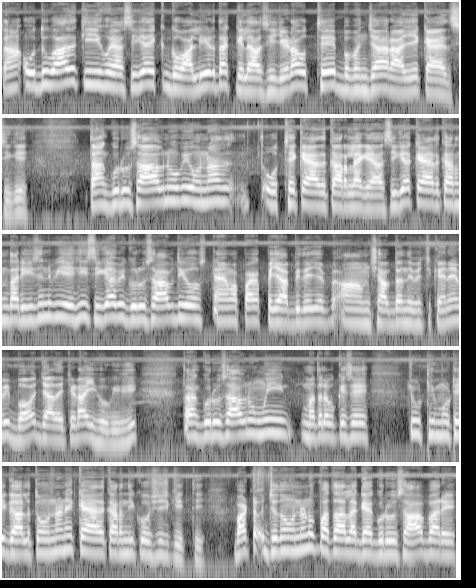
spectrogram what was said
ਤਾਂ ਉਦੋਂ ਬਾਅਦ ਕੀ ਹੋਇਆ ਸੀਗਾ, ਇੱਕ ਗਵਾਲੀਅਰ ਦਾ ਕਿਲਾ ਸੀ ਜਿਹੜਾ ਉੱਥੇ 52 ਰਾਜੇ ਕੈਦ ਸੀਗੇ। ਤਾਂ ਗੁਰੂ ਸਾਹਿਬ ਨੂੰ ਵੀ ਉਹਨਾਂ ਉੱਥੇ ਕੈਦ ਕਰ ਲਿਆ ਗਿਆ ਸੀਗਾ। ਕੈਦ ਕਰਨ ਦਾ ਰੀਜ਼ਨ ਵੀ ਇਹੀ ਸੀਗਾ ਵੀ ਗੁਰੂ ਸਾਹਿਬ ਦੀ ਉਸ ਟਾਈਮ ਆਪਾਂ ਪੰਜਾਬੀ ਦੇ ਜੇ ਆਮ ਸ਼ਬਦਾਂ ਦੇ ਵਿੱਚ ਕਹਿੰਦੇ ਆ ਵੀ ਬਹੁਤ ਜ਼ਿਆਦਾ ਚੜ੍ਹਾਈ ਹੋ ਗਈ ਸੀ। ਤਾਂ ਗੁਰੂ ਸਾਹਿਬ ਨੂੰ ਹੀ ਮਤਲਬ ਕਿਸੇ ਝੂਠੀ ਮੂਠੀ ਗੱਲ ਤੋਂ ਉਹਨਾਂ ਨੇ ਕੈਦ ਕਰਨ ਦੀ ਕੋਸ਼ਿਸ਼ ਕੀਤੀ। ਬਟ ਜਦੋਂ ਉਹਨਾਂ ਨੂੰ ਪਤਾ ਲੱਗਿਆ ਗੁਰੂ ਸਾਹਿਬ ਬਾਰੇ,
